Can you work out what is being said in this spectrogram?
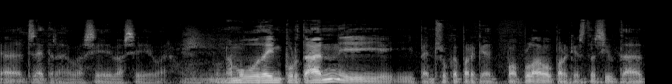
etc. Va ser, va ser bueno, una moguda important i, i penso que per aquest poble o per aquesta ciutat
